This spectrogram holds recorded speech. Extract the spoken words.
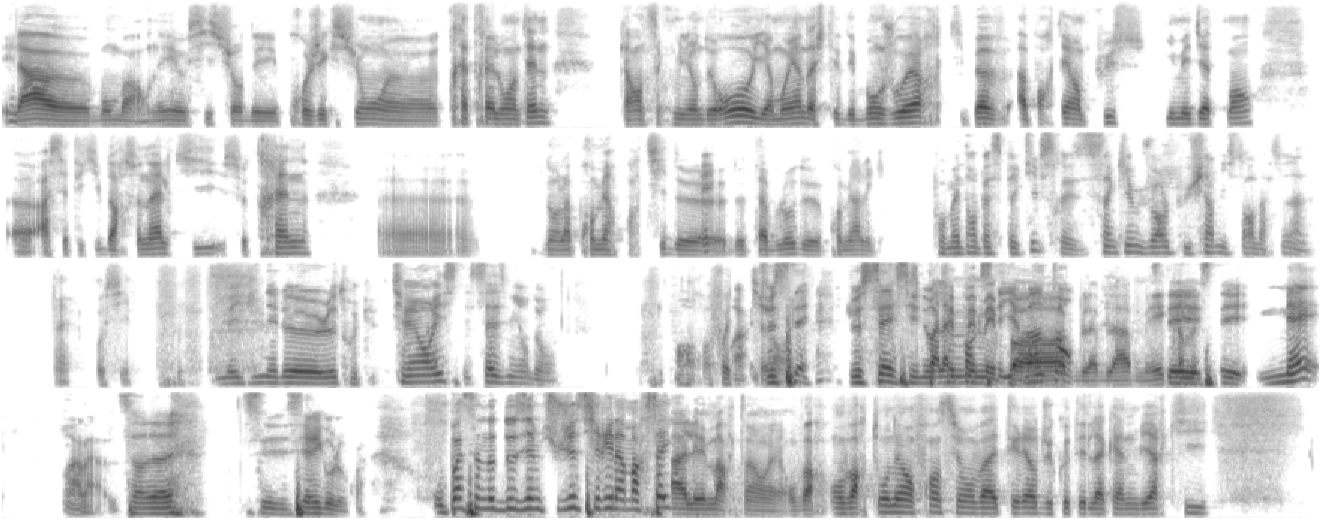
et là, bon bah, on est aussi sur des projections très très lointaines. 45 millions d'euros, il y a moyen d'acheter des bons joueurs qui peuvent apporter un plus immédiatement à cette équipe d'Arsenal qui se traîne dans la première partie de, de tableau de Première Ligue. Pour mettre en perspective, ce serait le cinquième joueur le plus cher de l'histoire d'Arsenal. Ouais, aussi. Imaginez le, le truc. Thierry Henry, c'était 16 millions d'euros. Bon, voilà, je sais, je sais, c'est une autre époque, il y a 20 ans. blabla, mais mais voilà, c'est c'est rigolo. Quoi. On passe à notre deuxième sujet, Cyril à Marseille. Allez, Martin, ouais. on, va, on va retourner en France et on va atterrir du côté de la Canebière qui,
